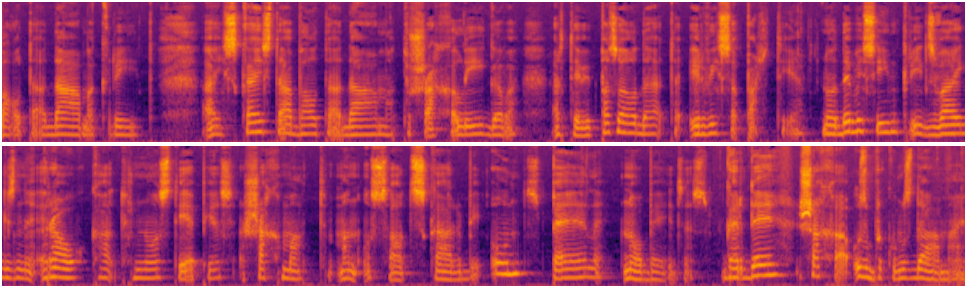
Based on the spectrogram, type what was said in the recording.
baltā dāma krīt. Ai, skaistā baltā dāma, tu šaha līgava, ar tevi pazaudēta ir visa partija. No debesīm krīt zvaigzne, rauh, kā tur nostiepies, šahmat man uzsauc skarbi, un spēle nobeidzas. Gardē šahā uzbrukums dāmai.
